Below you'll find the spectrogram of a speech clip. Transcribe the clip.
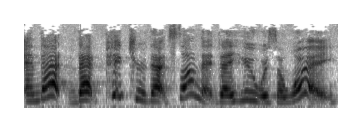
And that, that picture of that son that day who was away,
